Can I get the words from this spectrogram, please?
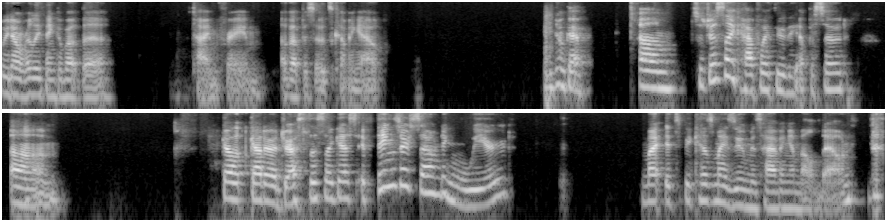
we don't really think about the time frame of episodes coming out okay um so just like halfway through the episode um got, got to address this i guess if things are sounding weird my it's because my zoom is having a meltdown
